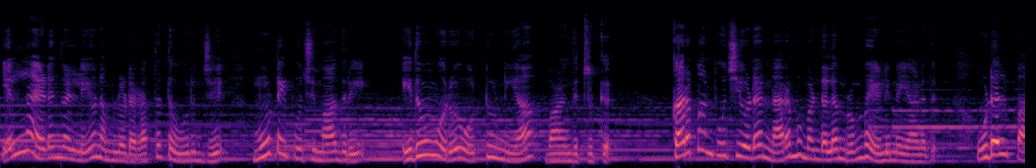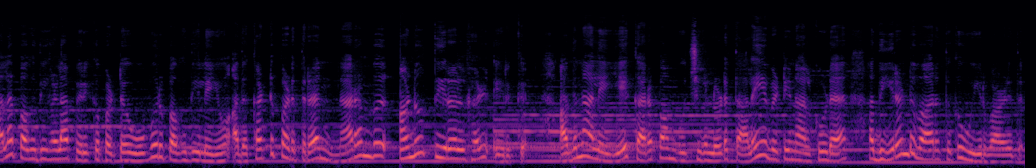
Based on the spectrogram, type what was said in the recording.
எல்லா இடங்கள்லயும் நம்மளோட ரத்தத்தை உறிஞ்சு மூட்டை பூச்சி மாதிரி இதுவும் ஒரு ஒட்டுண்ணியா வாழ்ந்துட்டு இருக்கு. கரப்பான் பூச்சியோட நரம்பு மண்டலம் ரொம்ப எளிமையானது. உடல் பல பகுதிகளா பிரிக்கப்பட்டு ஒவ்வொரு பகுதியிலையும் அதை கட்டுப்படுத்துற நரம்பு அணு திரள்கள் இருக்கு. அதனாலேயே கரப்பான் பூச்சிகளோட தலையை வெட்டினால் கூட அது இரண்டு வாரத்துக்கு உயிர் வாழுது.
